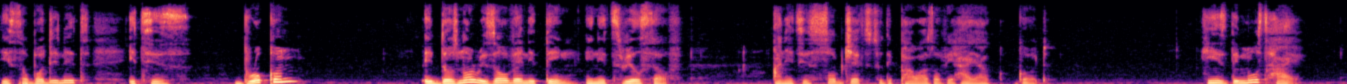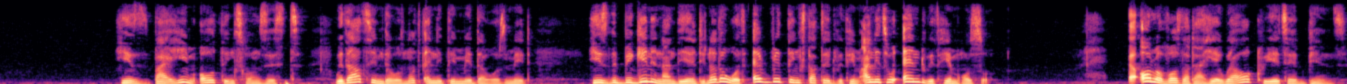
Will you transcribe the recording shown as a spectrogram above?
is subordinate, it is broken, it does not resolve anything in its real self, and it is subject to the powers of a higher God. He is the most high. He's by him all things consist. Without him there was not anything made that was made. He's the beginning and the end. In other words, everything started with him and it will end with him also. All of us that are here, we are all created beings.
